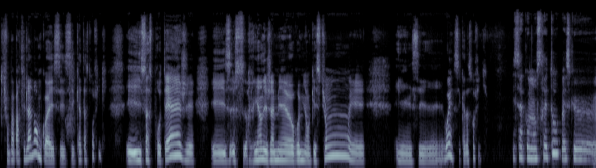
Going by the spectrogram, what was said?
qui font pas partie de la norme quoi et c'est catastrophique et ça se protège et, rien n'est jamais remis en question et, et c'est ouais c'est catastrophique et ça commence très tôt parce que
